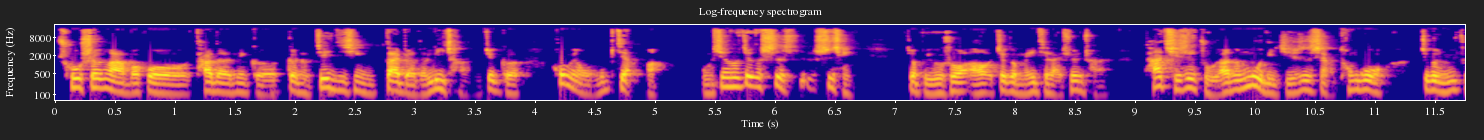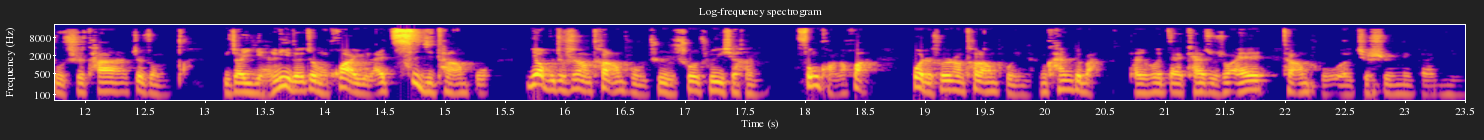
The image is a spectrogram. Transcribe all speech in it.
出身啊，包括她的那个各种阶级性代表的立场，这个后面我们讲啊。我们先说这个事事情，就比如说哦，这个媒体来宣传，她其实主要的目的其实是想通过这个女主持她这种。比较严厉的这种话语来刺激特朗普，要不就是让特朗普去说出一些很疯狂的话，或者说让特朗普难堪，对吧？他就会在开始说：“哎，特朗普，就是那个你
